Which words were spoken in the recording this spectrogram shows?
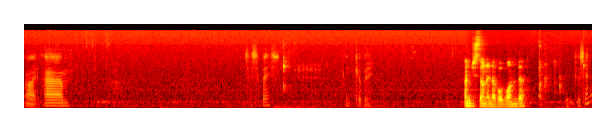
Right, um... Is this the base? I think it could be. I'm just on another wonder. Is this it?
